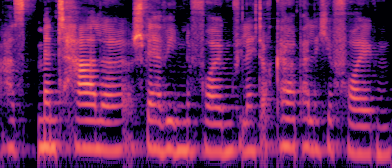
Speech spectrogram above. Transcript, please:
hast mentale, schwerwiegende Folgen, vielleicht auch körperliche Folgen.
